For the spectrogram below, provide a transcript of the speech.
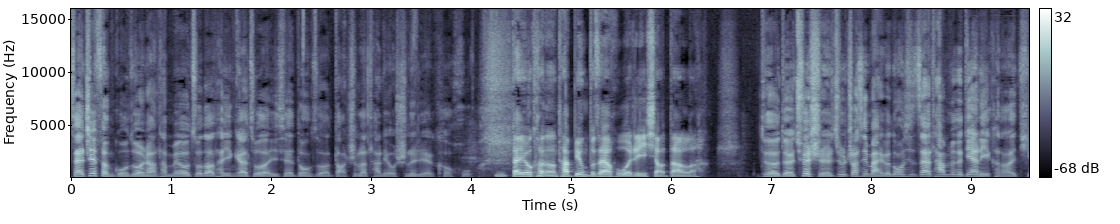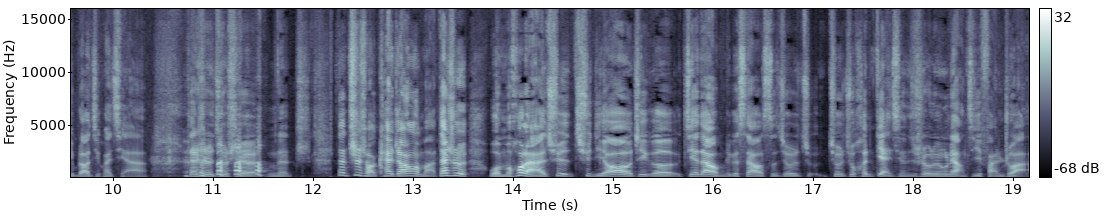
在这份工作上他没有做到他应该做的一些动作，导致了他流失了这些客户。但有可能他并不在乎我这一小单了。对对对，确实就是赵鑫买这个东西，在他们那个店里可能提不了几块钱，但是就是那那至少开张了嘛。但是我们后来去去迪奥这个接待我们这个 sales，就是就就就很典型，就是那种两极反转。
